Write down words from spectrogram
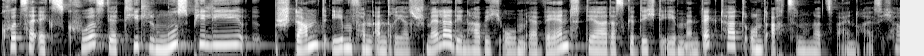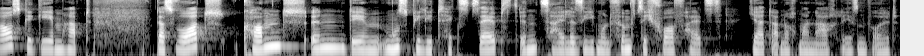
kurzer Exkurs. Der Titel Muspili stammt eben von Andreas Schmeller, den habe ich oben erwähnt, der das Gedicht eben entdeckt hat und 1832 herausgegeben hat. Das Wort kommt in dem Muspili-Text selbst in Zeile 57 vor, falls ihr dann nochmal nachlesen wollt.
